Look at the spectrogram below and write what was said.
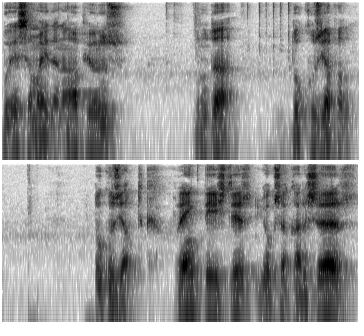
Bu SMA'yı da ne yapıyoruz? Bunu da 9 yapalım. 9 yaptık. Renk değiştir yoksa karışır.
